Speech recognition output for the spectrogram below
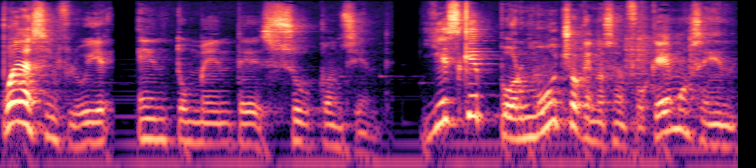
puedas influir en tu mente subconsciente. Y es que por mucho que nos enfoquemos en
